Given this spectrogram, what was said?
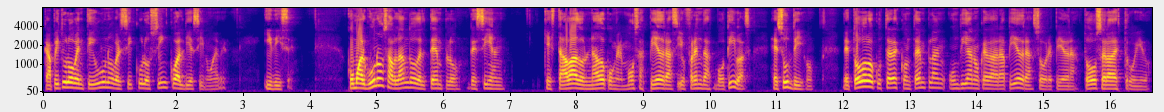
capítulo 21, versículos 5 al 19, y dice, como algunos hablando del templo decían que estaba adornado con hermosas piedras y ofrendas votivas, Jesús dijo, de todo lo que ustedes contemplan, un día no quedará piedra sobre piedra, todo será destruido.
